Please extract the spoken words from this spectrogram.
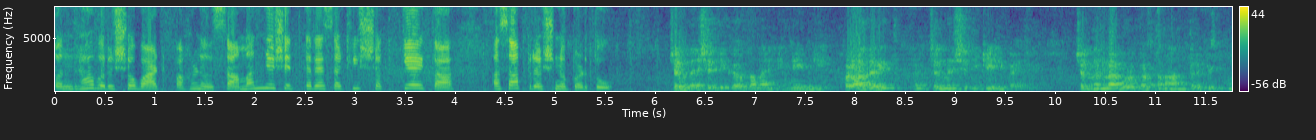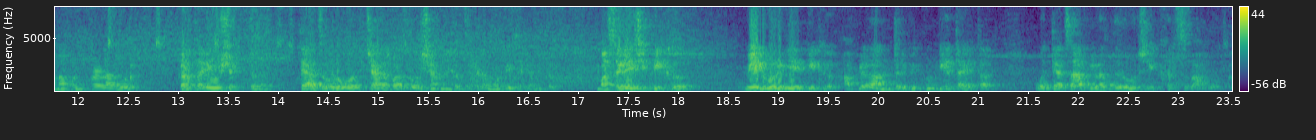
पंधरा वर्ष वाट पाहणं सामान्य शेतकऱ्यासाठी शक्य आहे का असा प्रश्न पडतो. चंदन शेती करताना ही नेहमी फळ आधारित चंदन शेती केली पाहिजे. चंदन लागवड करताना आंतरपीक म्हणून आपण फळ लागवड करता येऊ शकतं. त्याचबरोबर चार पाच वर्षानंतर झाडं मोठी झाल्यानंतर मसाल्याची पिकं वेलवर्गीय पिकं आपल्याला आंतरपीक म्हणून घेता येतात. व त्याचा आपल्याला दरवर्षी खर्च भागवतो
